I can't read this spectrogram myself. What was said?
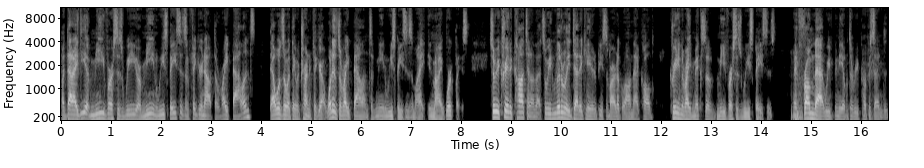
but that idea of me versus we or me and we spaces and figuring out the right balance that was what they were trying to figure out. What is the right balance of me and we spaces in my in my workplace? So we created content on that. So we literally dedicated a piece of article on that called creating the right mix of me versus we spaces. Mm. And from that, we've been able to repurpose that into a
